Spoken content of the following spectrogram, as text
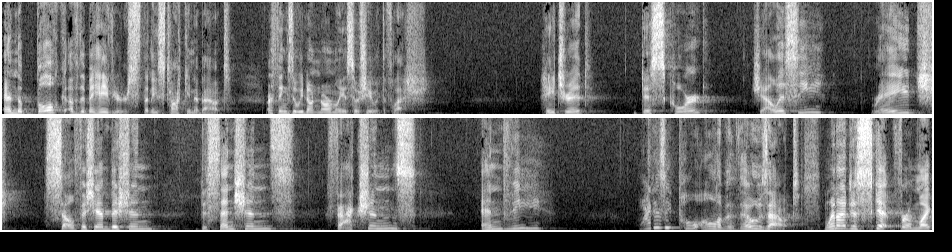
and the bulk of the behaviors that he's talking about are things that we don't normally associate with the flesh hatred, discord, jealousy, rage selfish ambition, dissensions, factions, envy. Why does he pull all of those out? Why not just skip from like,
